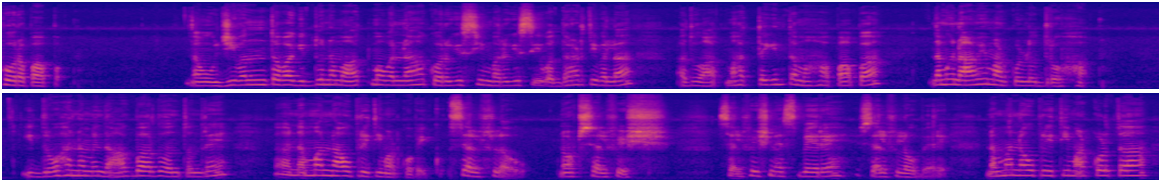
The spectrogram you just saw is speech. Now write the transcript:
ಘೋರ ಪಾಪ. ನಾವು ಜೀವಂತವಾಗಿದ್ದು ನಮ್ಮ ಆತ್ಮವನ್ನು ಕೊರಗಿಸಿ, ಮರಗಿಸಿ, ಒದ್ದಾಡ್ತೀವಲ್ಲ, ಅದು ಆತ್ಮಹತ್ಯೆಗಿಂತ ಮಹಾಪಾಪ. ನಮಗೆ ನಾವೇ ಮಾಡಿಕೊಳ್ಳೋ ದ್ರೋಹ. ಈ ದ್ರೋಹ ನಮ್ಮಿಂದ ಆಗಬಾರ್ದು ಅಂತಂದರೆ ನಮ್ಮನ್ನು ನಾವು ಪ್ರೀತಿ ಮಾಡ್ಕೋಬೇಕು. Self love not selfish selfishness ಬೇರೆ ಸೆಲ್ಫ್ ಲವ್ ಬೇರೆ. ನಮ್ಮನ್ನು ನಾವು ಪ್ರೀತಿ ಮಾಡ್ಕೊಳ್ತಾ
